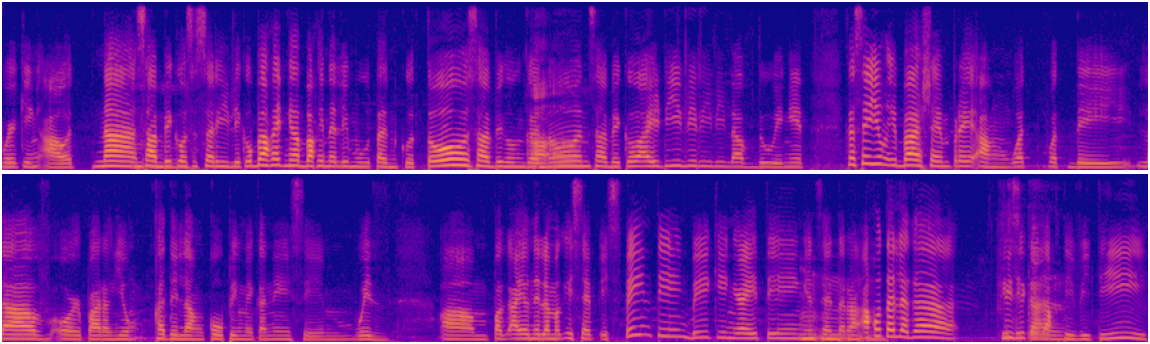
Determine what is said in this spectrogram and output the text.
working out na sabi ko sa sarili ko, bakit nga ba kinalimutan ko to? Sabi ko ganon. Sabi ko, I really, really love doing it. Kasi yung iba, syempre, ang what what they love or parang yung kanilang coping mechanism with um, pag ayaw nila mag-isip is painting, baking, writing, etc. Ako talaga, physical, Physical. activity.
